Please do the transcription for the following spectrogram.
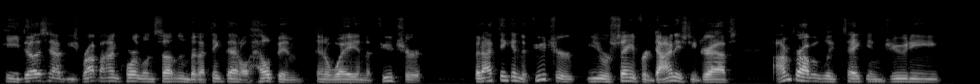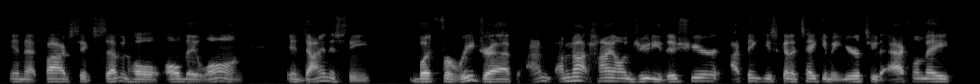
He does have, he's right behind Courtland Sutton, but I think that'll help him in a way in the future. But I think in the future, you were saying for dynasty drafts, I'm probably taking Jeudy in that five, six, seven hole all day long in dynasty. But for redraft, I'm I'm not high on Jeudy this year. I think he's going to take him a year or two to acclimate.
